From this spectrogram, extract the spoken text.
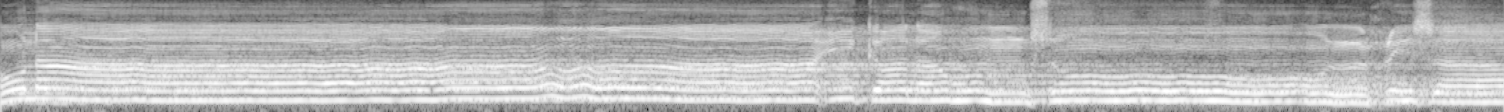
أولئك لهم سوء الحساب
